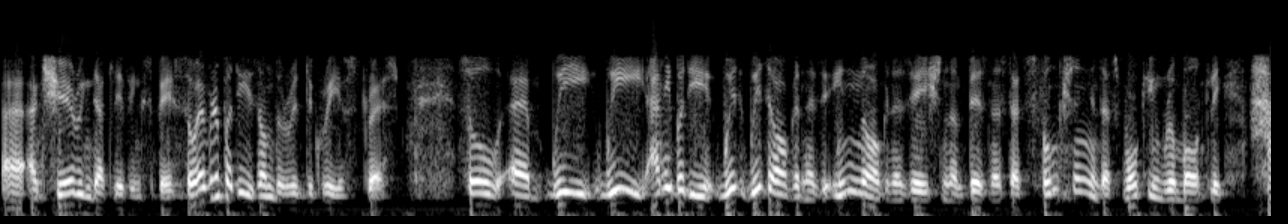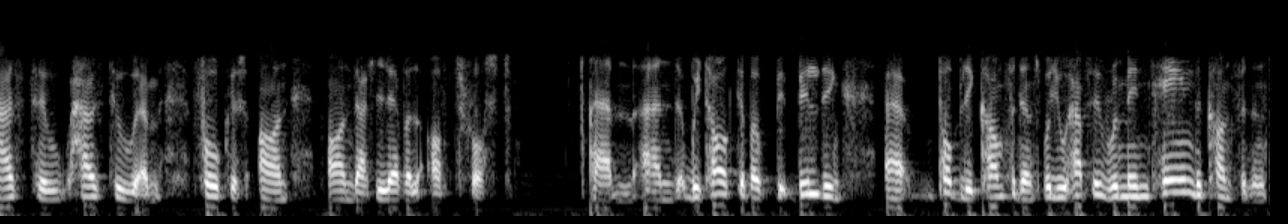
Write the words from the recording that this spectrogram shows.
and sharing that living space. So everybody is under a degree of stress. So um, we, we, anybody with, with organiz- in an organisation and business that's functioning and that's working remotely has to has to um, focus on on that level of trust. Um, and we talked about b- building uh, public confidence. Well, you have to maintain the confidence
